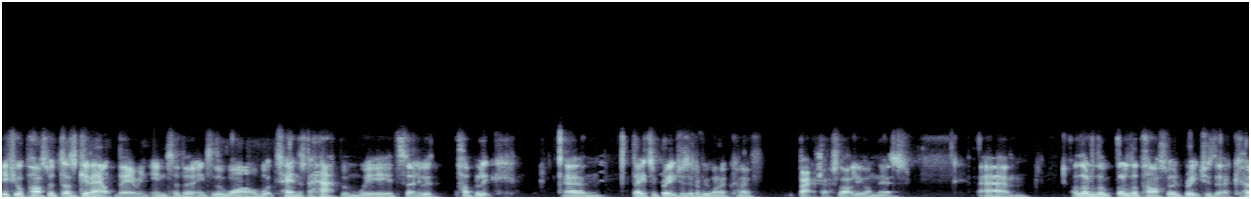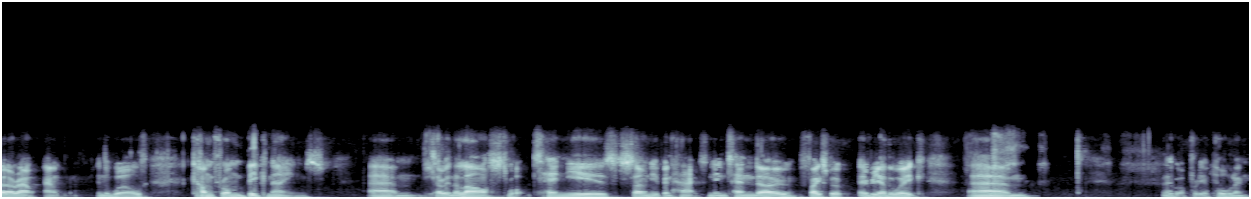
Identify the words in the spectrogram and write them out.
if your password does get out there in, into the into the wild, what tends to happen with certainly with public um, data breaches, and if we want to kind of backtrack slightly on this, um, a lot of the a lot of the password breaches that occur out out in the world come from big names. Um, yeah. So in the last what ten years, Sony have been hacked, Nintendo, Facebook every other week. Um, they've got a pretty appalling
